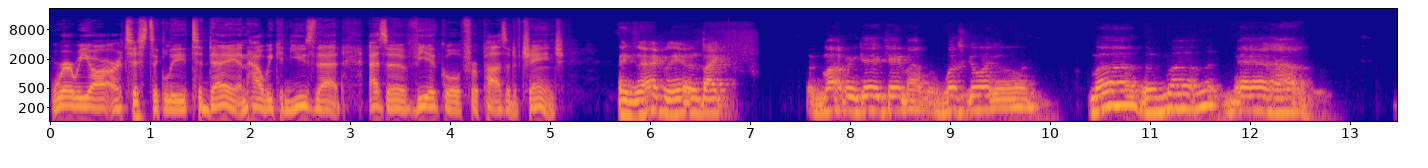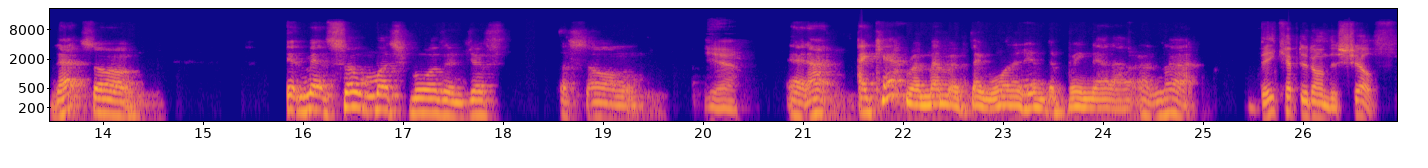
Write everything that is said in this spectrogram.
where we are artistically today and how we can use that as a vehicle for positive change. Exactly. It was like when Marvin Gaye came out with What's Going On? Mother, mother, man, I, that song, it meant so much more than just a song. Yeah. And I, I can't remember if they wanted him to bring that out or not. They kept it on the shelf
